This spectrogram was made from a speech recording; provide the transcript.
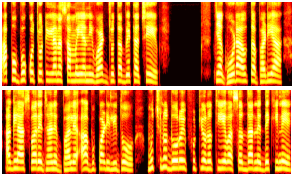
આપો ભોકો ચોટીલાના સામૈયાની વાટ જોતા બેઠા છે. ત્યાં ઘોડા આવતા ભાડિયા આગલા સ્વરે જાણે ભાલે આભ ઉપાડી લીધો. મૂછનો દોરોય ફૂટ્યો નથી એવા સરદારને દેખીને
